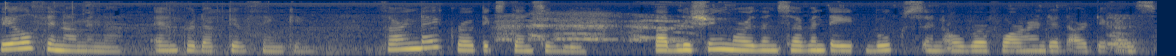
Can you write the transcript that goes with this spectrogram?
Real Phenomena and Productive Thinking. Thorndike wrote extensively. publishing more than 78 books and over 400 articles.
